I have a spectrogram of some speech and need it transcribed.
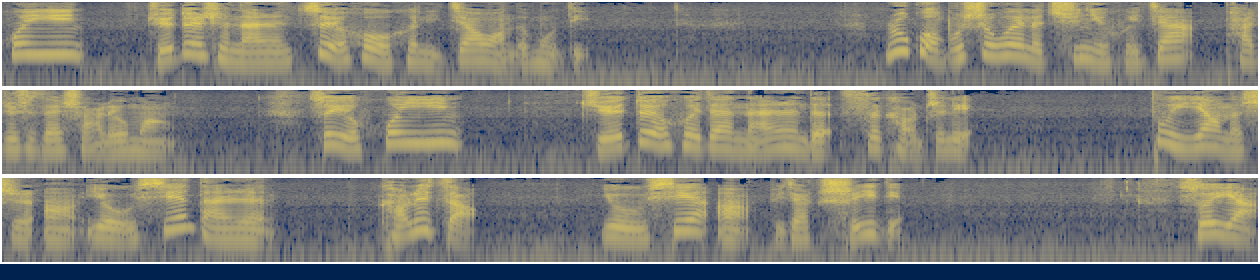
婚姻绝对是男人最后和你交往的目的。如果不是为了娶你回家，他就是在耍流氓。所以婚姻绝对会在男人的思考之列。不一样的是啊，有些男人考虑早，有些啊比较迟一点。所以啊，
